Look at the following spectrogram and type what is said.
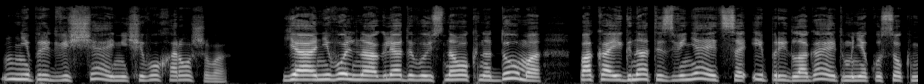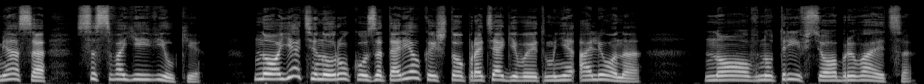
не предвещая ничего хорошего. Я невольно оглядываюсь на окна дома, пока Игнат извиняется и предлагает мне кусок мяса со своей вилки. Но я тяну руку за тарелкой, что протягивает мне Алена, но внутри все обрывается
